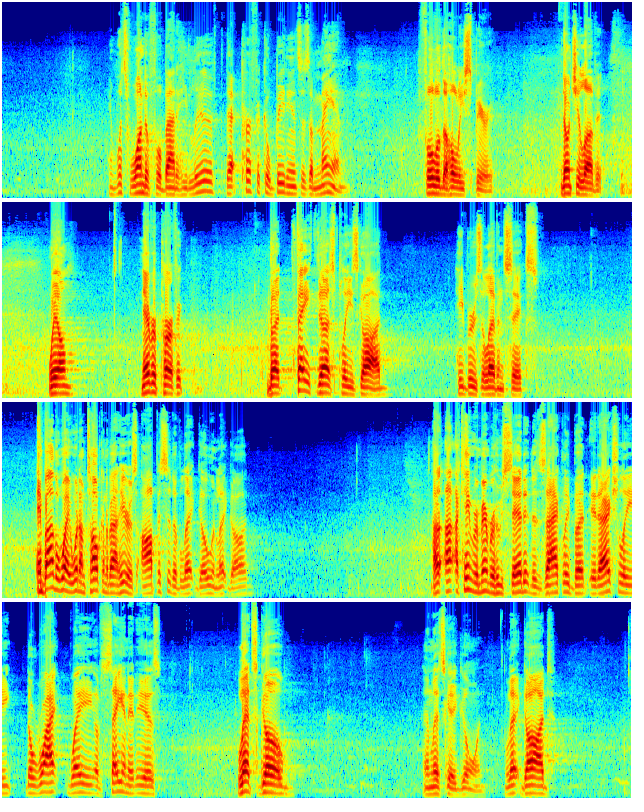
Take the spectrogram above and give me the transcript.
And what's wonderful about it, he lived that perfect obedience as a man, full of the Holy Spirit. Don't you love it? Well, never perfect, but faith does please God. Hebrews 11 6. And by the way, what I'm talking about here is opposite of let go and let God. I, I, can't remember who said it exactly, but it actually, the right way of saying it is let's go and let's get going. Let God,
